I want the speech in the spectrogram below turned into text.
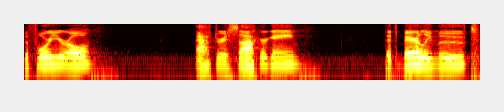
the four year old after his soccer game that's barely moved,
